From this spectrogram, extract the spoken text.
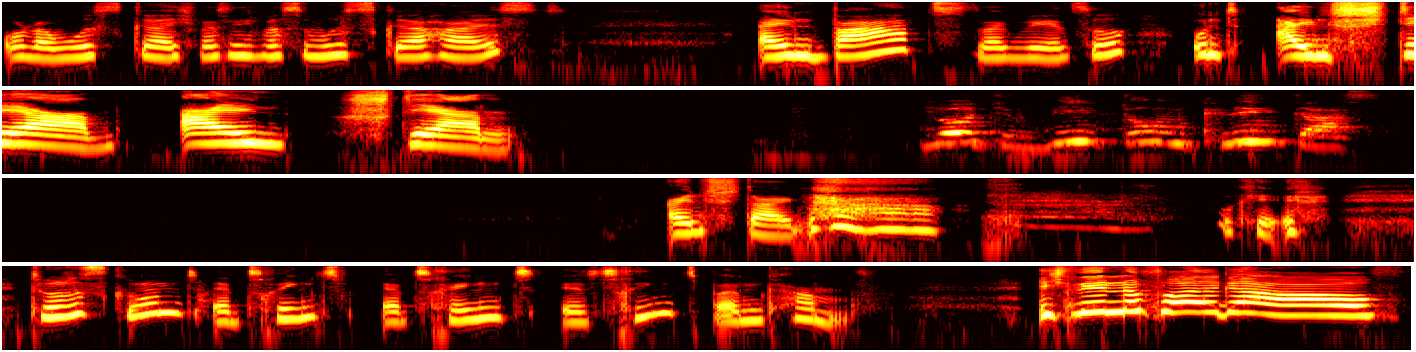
oder Whisker, ich weiß nicht, was Whisker heißt. Ein Bart, sagen wir jetzt so, und ein Stern. Ein Stern. Leute, wie dumm klingt das? Ein Stein. okay. Todesgrund, er trinkt, er trinkt, er trinkt beim Kampf. Ich nehme eine Folge auf!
